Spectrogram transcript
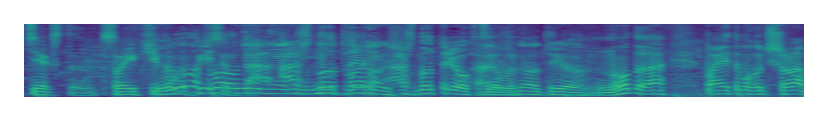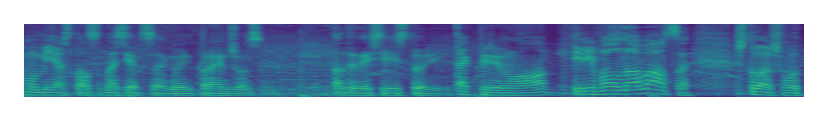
текст своих хитовых песен. волнения аж, до трех, аж до трех Аж целых. до трех. Ну да. Поэтому хоть шрам у меня остался на сердце, говорит Брайан Джонсон. От этой всей истории. Так переволновал- переволновался, что аж вот...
